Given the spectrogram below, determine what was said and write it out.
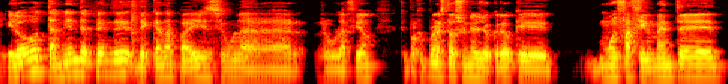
Y luego también depende de cada país según la regulación, que por ejemplo en Estados Unidos yo creo que muy fácilmente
